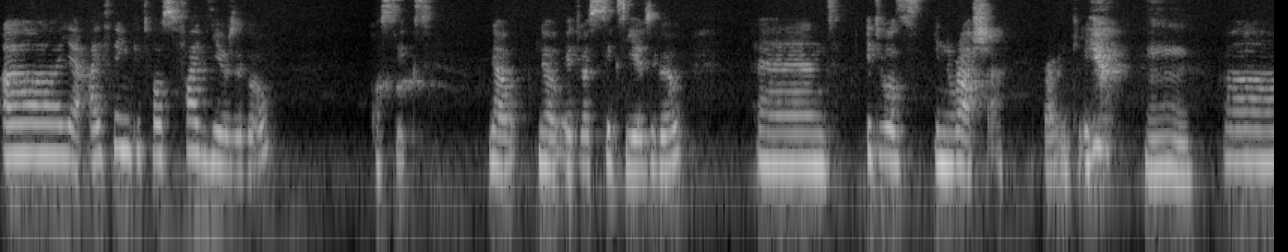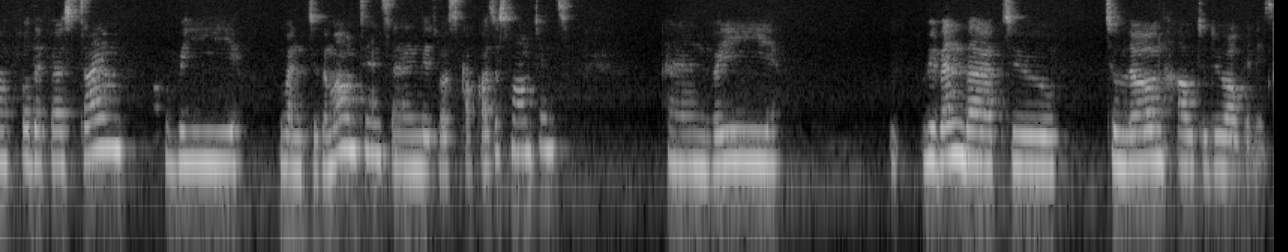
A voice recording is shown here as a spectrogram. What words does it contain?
Uh, yeah, I think it was five years ago or six. No, no, it was six years ago. And it was in Russia, apparently. Mm. Uh, for the first time, we went to the mountains, and it was Caucasus Mountains. And we we went there to to learn how to do alpinism.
